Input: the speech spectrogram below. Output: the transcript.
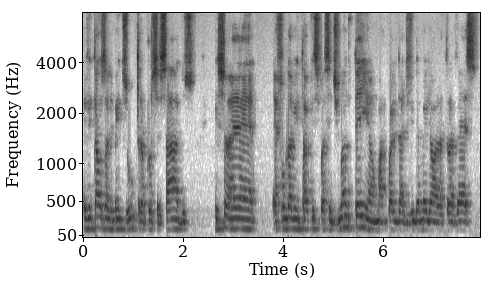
evitar os alimentos ultraprocessados. Isso é é fundamental que esse paciente mantenha uma qualidade de vida melhor através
